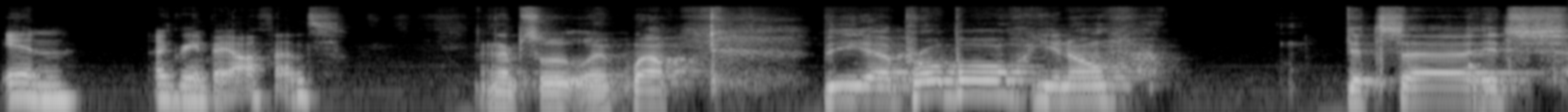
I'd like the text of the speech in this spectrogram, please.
in a Green Bay offense. Absolutely. Well, the uh, Pro Bowl, you know, it's, uh, it's,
